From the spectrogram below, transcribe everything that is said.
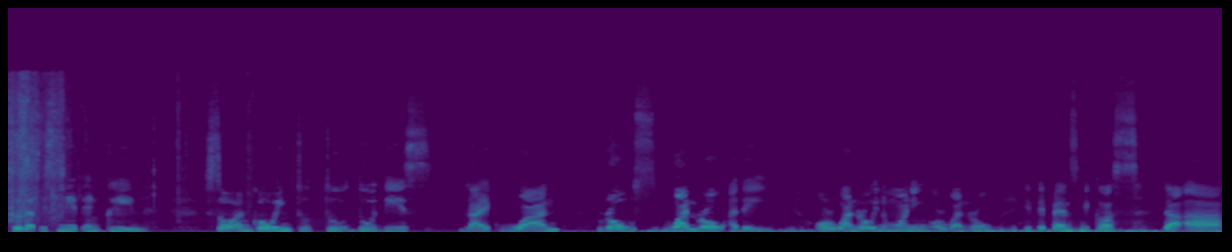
so that is neat and clean. So I'm going to, to do this like one rows one row a day or one row in the morning or one row. It depends because the uh,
